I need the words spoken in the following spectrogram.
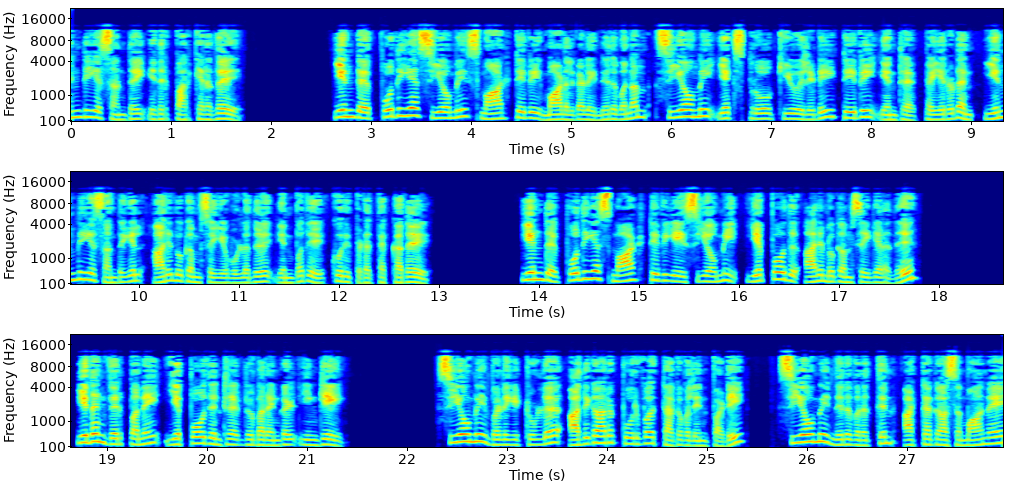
இந்திய சந்தை எதிர்பார்க்கிறது. இந்த புதிய சியோமி ஸ்மார்ட் டிவி மாடல்களை நிறுவனம் Xiaomi X pro QLED TV என்ற பெயருடன் இந்திய சந்தையில் அறிமுகம் செய்யவுள்ளது என்பது குறிப்பிடத்தக்கது. இந்த புதிய ஸ்மார்ட் டிவியை சியோமி எப்போது அறிமுகம் செய்கிறது? இதன் விற்பனை எப்போதென்ற விவரங்கள் இங்கே. சியோமி வெளியிட்டுள்ள அதிகாரப்பூர்வ தகவலின்படி சியோமி நிறுவனத்தின் அட்டகாசமான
